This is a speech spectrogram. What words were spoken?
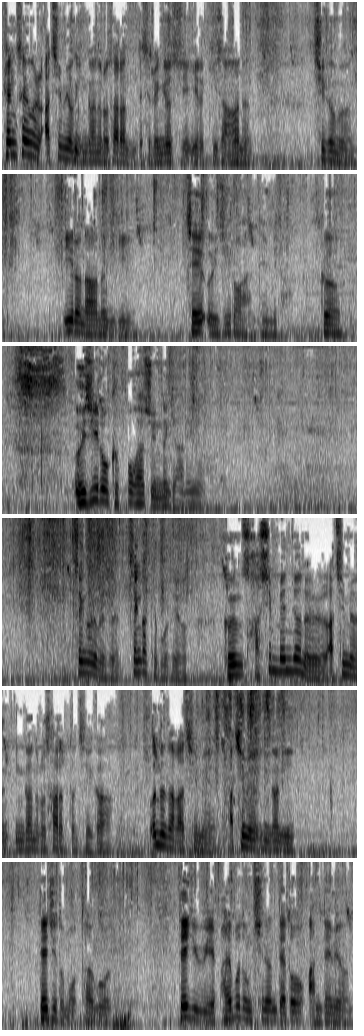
평생을 아침형 인간으로 살았는데 새벽 6시에 일- 기상하는 지금은 일어나는 게 제 의지로 안 됩니다. 그 의지로 극복할 수 있는 게 아니에요. 생각해보세요. 생각해보세요. 근 40 몇 년을 아침형 인간으로 살았던 제가 어느 날 아침에 아침형 인간이 되지도 못하고 되기 위해 발버둥 치는데도 안 되면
